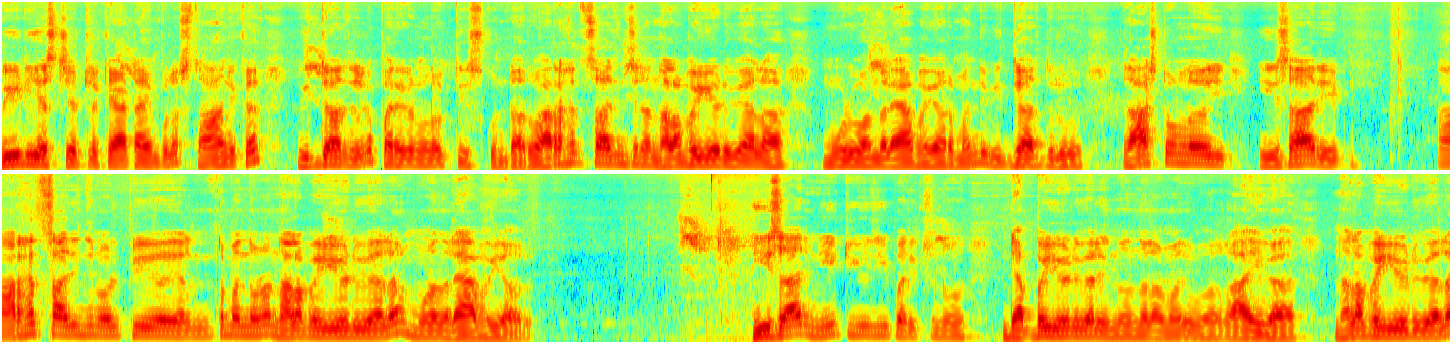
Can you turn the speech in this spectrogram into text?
బీడీఎస్ సీట్ల కేటాయింపులో స్థానిక విద్యార్థులుగా పరిగణలోకి తీసుకుంటారు. అర్హత సాధించిన నలభై ఏడు వేల మూడు వందల యాభై ఆరు మంది విద్యార్థులు రాష్ట్రంలో ఈసారి అర్హత సాధించిన వాళ్ళు ఎంతమంది ఉన్నా నలభై ఏడు వేల మూడు వందల యాభై ఆరు. ఈసారి నీట్ యూజీ పరీక్షను డెబ్బై ఏడు వేల ఎనిమిది వందల మంది రాయగా నలభై ఏడు వేల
